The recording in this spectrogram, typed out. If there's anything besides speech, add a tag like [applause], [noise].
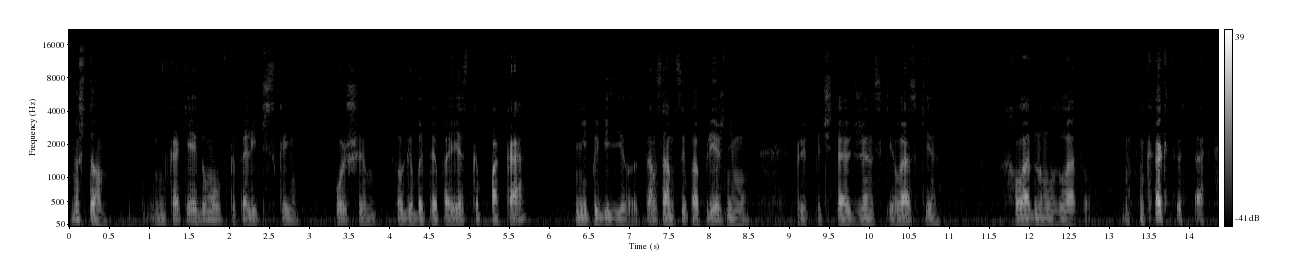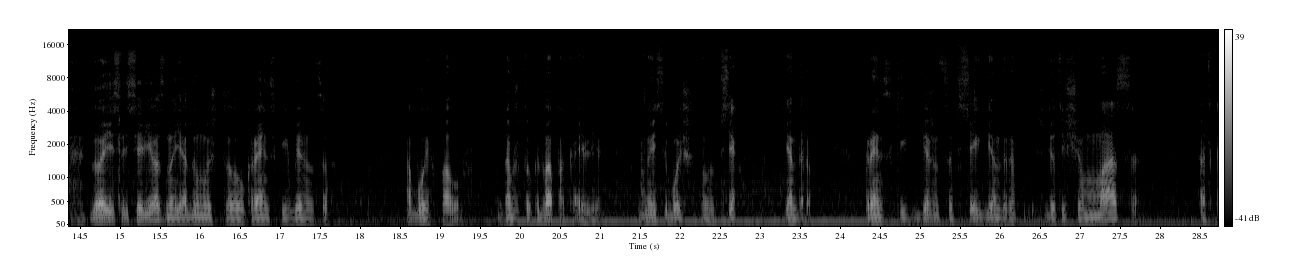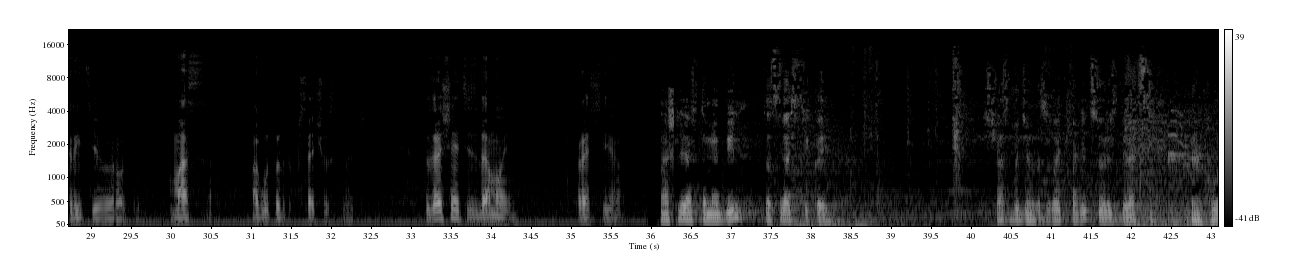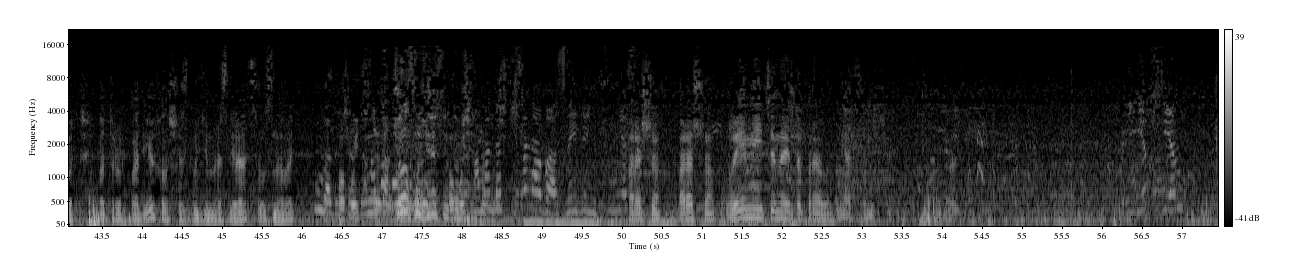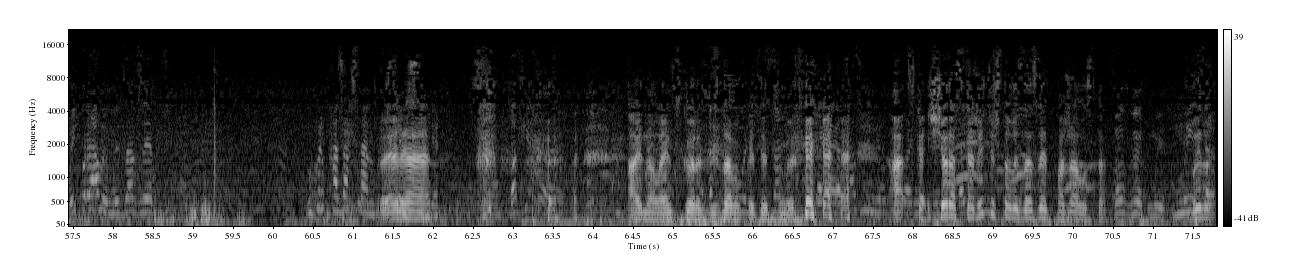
Ну что, как я и думал, в католической Польше ЛГБТ-повестка пока не победила. Там самцы по-прежнему предпочитают женские ласки хладному злату. [laughs] Как-то так. Ну а если серьезно, я думаю, что украинских беженцев обоих полов. Там же только два пока, или, ну если больше, ну всех гендеров. Украинских беженцев всех гендеров ждет еще масса открытий в Европе. Масса. Могу только посочувствовать. Возвращайтесь домой, в Россию. Нашли автомобиль со свастикой. Сейчас будем вызывать полицию, разбираться. Так, вот патруль подъехал, сейчас будем разбираться, узнавать. Амандашкан Аба, заявление, почему нет? Хорошо, хорошо. Вы имеете на это право. Не оцените. Привет всем. Вы правы, мы за Z Бүкіл Қазақстан Бля. [laughs] көштеріңіздер. Вообще-то, Айналайн скоро, звезда вы кетесің. А ска- еще раз скажите, что вы за Z, пожалуйста. мы Вы... за-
